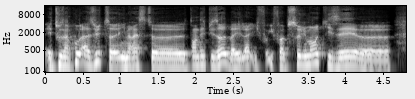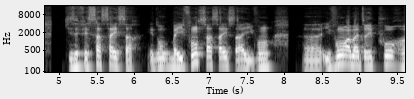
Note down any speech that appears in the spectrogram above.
et tout d'un coup, ah zut, il me reste tant d'épisodes, bah là il faut absolument qu'ils aient qu'ils aient fait ça, ça et ça. Et donc bah ils font ça, ça et ça. Ils vont ils vont à Madrid pour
